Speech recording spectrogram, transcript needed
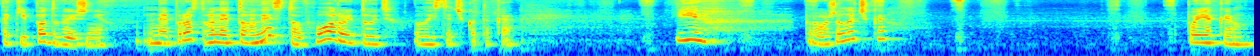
такі подвижні. Не просто вони то вниз, то вгору йдуть, листячко таке. І прожилочки, по яким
